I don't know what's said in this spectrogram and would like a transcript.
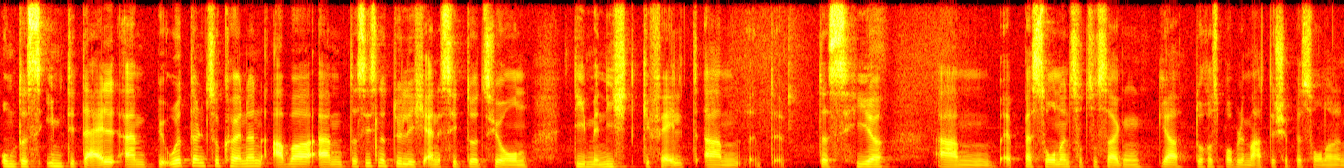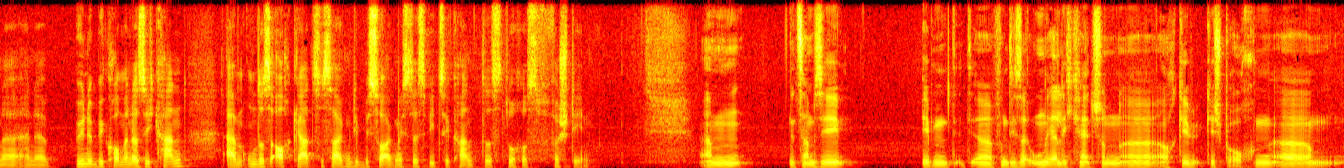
um das im Detail ähm, beurteilen zu können, aber ähm, das ist natürlich eine Situation, die mir nicht gefällt, ähm, dass hier ähm, Personen sozusagen, ja, durchaus problematische Personen eine, eine Bühne bekommen. Also ich kann, ähm, um das auch klar zu sagen, die Besorgnis des Vizekanzlers durchaus verstehen. Ähm, jetzt haben Sie eben äh, von dieser Unehrlichkeit schon äh, auch ge gesprochen. Ähm,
